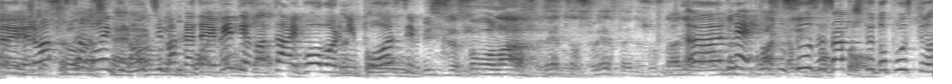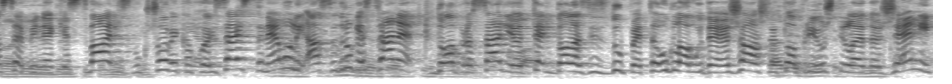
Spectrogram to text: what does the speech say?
joj je, vjerovatno sad u ovim trenucima kada je vidjela taj govorni poziv, Misliš da su ovo laže? Deca svjesna i da su starije. E, ne, to su suze zato što je dopustila sebi neke stvari zbog čovjeka kojeg zaista ne voli, a sa druge strane, dobro, sad joj tek dolazi iz dupeta u glavu da je žao što je to priuštila jednoj ženi,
